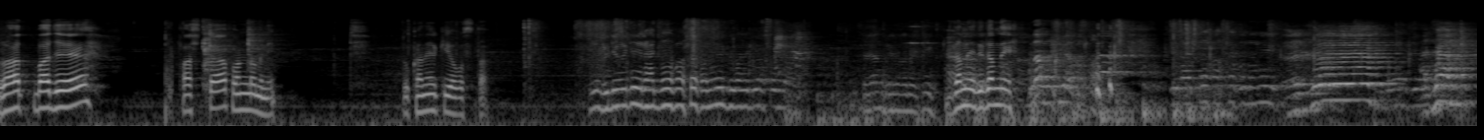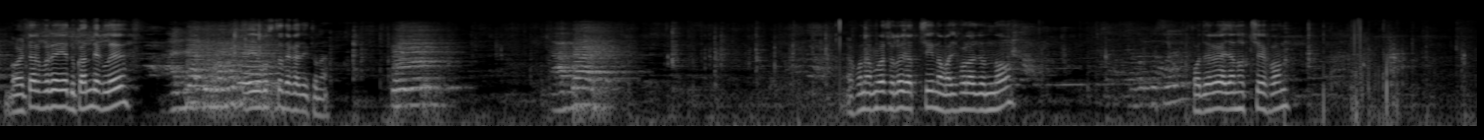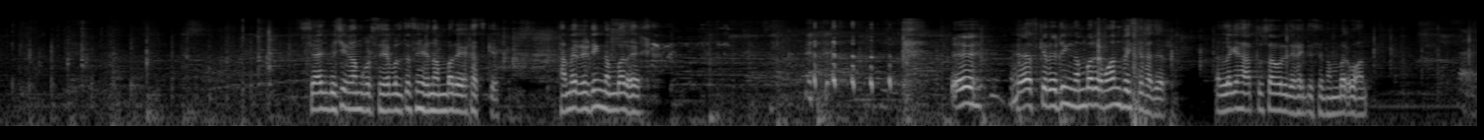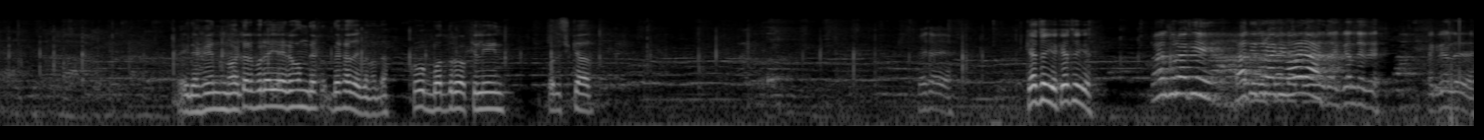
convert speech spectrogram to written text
রাত বাজে পাঁচটা পনেরো মিনিট। দোকানের কি অবস্থা? ভিডিও রাত বাজে পাঁচটা পনেরো মিনিট দোকানে গিয়ে দিতাম নি দিতাম নি নয়টার পরে দোকান দেখলে এই অবস্থা দেখা যেত না। এখন আমরা চলে যাচ্ছি নামাজ পড়ার জন্য। ফজরের আজান হচ্ছে এখন। সে আজ বেশি কাম করছে হে বলতেছে, হে নাম্বার এক আজকে। হামের রেটিং নাম্বার এক। আজকে রেটিং নাম্বার ওয়ান পাইছে হাজার। এর লাগে হাত তুষা করে দেখাইতেছে, নাম্বার ওয়ান এই দেখেন নয়টার পরে এরকম দেখ- দেখা যাবে না দা। খুব ভদ্র ক্লিন পরিষ্কার কে চাইয়ে কে চাইয়ে দুরাকি রাতি দুরাকি ভাইরা এক গ্রাম দে দে এক গ্রাম দে দে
